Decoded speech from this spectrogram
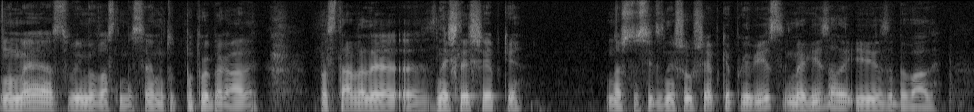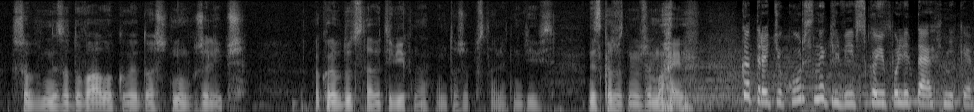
Ну, ми своїми власними силами тут поприбирали, поставили, е, знайшли шибки. Наш сусід знайшов шибки, привіз, ми різали і забивали, щоб не задувало, коли дощ, ну, вже ліпше. А коли будуть ставити вікна, нам теж поставлять, надіюся. Не скажуть, ми вже маємо. Третьокурсник Львівської політехніки.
